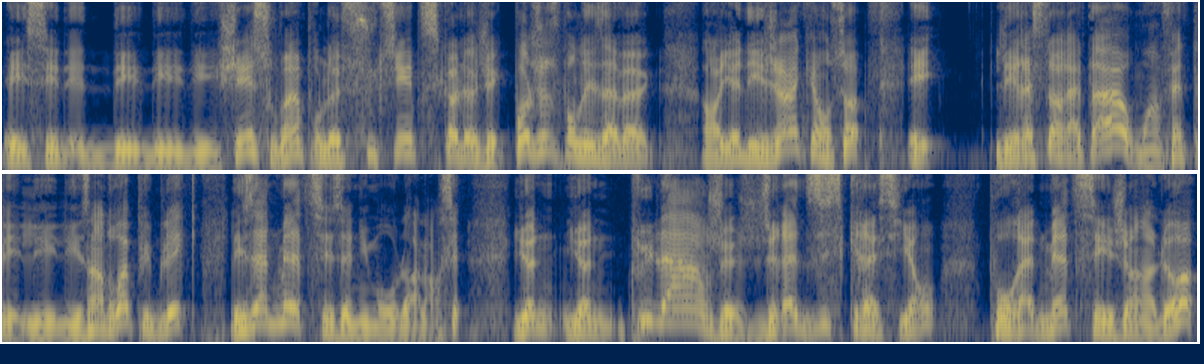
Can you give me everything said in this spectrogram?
et c'est des, des, chiens souvent pour le soutien psychologique, pas juste pour les aveugles. Alors, il y a des gens qui ont ça et les restaurateurs, ou en fait les, endroits publics, les admettent, ces animaux-là. Alors, il y, a une plus large, je dirais, discrétion pour admettre ces gens-là.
